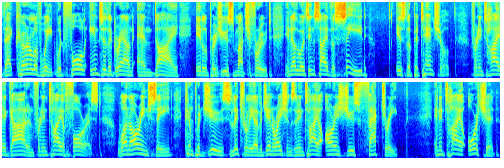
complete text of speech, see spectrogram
that kernel of wheat would fall into the ground and die, it'll produce much fruit. In other words, inside the seed is the potential for an entire garden, for an entire forest. One orange seed can produce, literally over generations, an entire orange juice factory, an entire orchard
